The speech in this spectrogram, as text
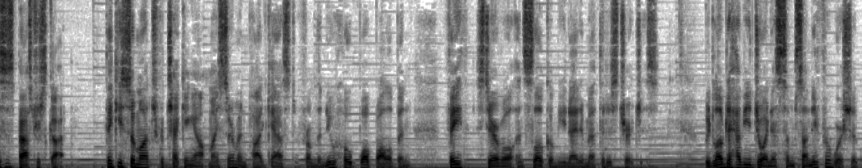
This is Pastor Scott. Thank you so much for checking out my sermon podcast from the New Hope Wapwallopen, Faith, Stairwell, and Slocum United Methodist Churches. We'd love to have you join us some Sunday for worship.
